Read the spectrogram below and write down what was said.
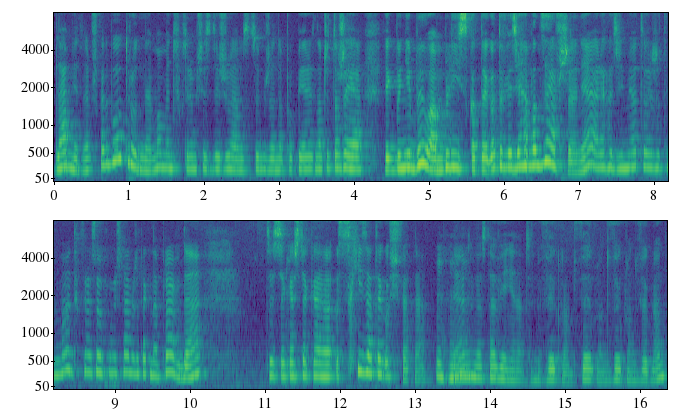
dla mnie to na przykład było trudne. Moment, w którym się zderzyłam z tym, że no po pierwsze, znaczy to, że ja jakby nie byłam blisko tego, to wiedziałam od zawsze, nie? Ale chodzi mi o to, że ten moment, w którym sobie pomyślałam, że tak naprawdę to jest jakaś taka schiza tego świata, nie? To nastawienie na ten wygląd, wygląd, wygląd, wygląd.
